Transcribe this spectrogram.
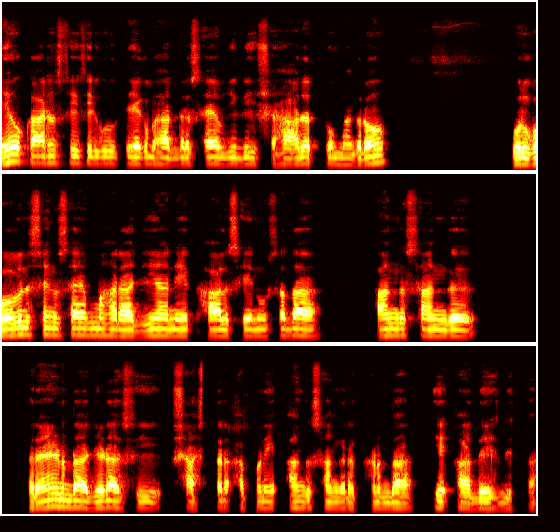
ਇਹੋ ਕਾਰਨ ਸੀ ਸ੍ਰੀ ਗੁਰੂ ਤੇਗ ਬਹਾਦਰ ਸਾਹਿਬ ਜੀ ਦੀ ਸ਼ਹਾਦਤ ਤੋਂ ਮਗਰੋਂ ਗੁਰੂ ਗੋਬਿੰਦ ਸਿੰਘ ਸਾਹਿਬ ਮਹਾਰਾਜੀਆਂ ਨੇ ਖਾਲਸੇ ਨੂੰ ਸਦਾ ਅੰਗ ਸੰਗ ਰਹਿਣ ਦਾ ਜਿਹੜਾ ਸੀ ਸ਼ਾਸਤਰ ਆਪਣੇ ਅੰਗ ਸੰਗ ਰੱਖਣ ਦਾ ਇਹ ਆਦੇਸ਼ ਦਿੱਤਾ।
